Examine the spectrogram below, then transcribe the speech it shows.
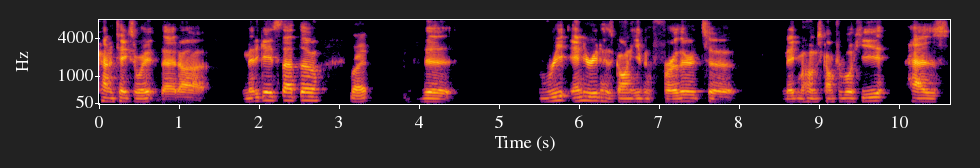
kind of takes away that uh, mitigates that though, right? The Reid, Andy Reid has gone even further to make Mahomes comfortable. He has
